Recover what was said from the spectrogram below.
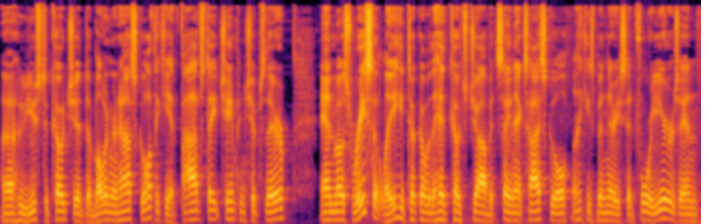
uh, who used to coach at uh, Bowling Green High School. I think he had five state championships there. And most recently, he took over the head coach job at St. X High School. I think he's been there, he said, four years and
